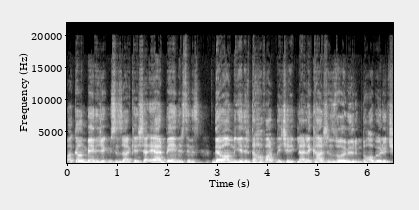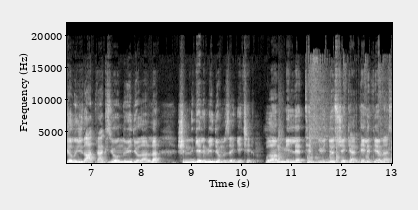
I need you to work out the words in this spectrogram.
Bakalım beğenecek misiniz arkadaşlar? Eğer beğenirseniz devamı gelir. Daha farklı içeriklerle karşınızda olabilirim. Daha böyle challenge'lı, atraksiyonlu videolarla. Şimdi gelin videomuza geçelim. Ulan millet tepki videosu çeker, telif yemez.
